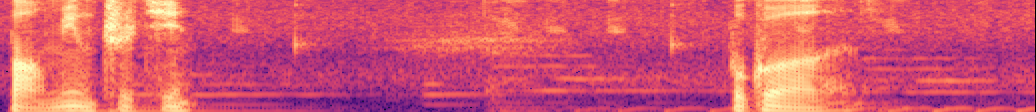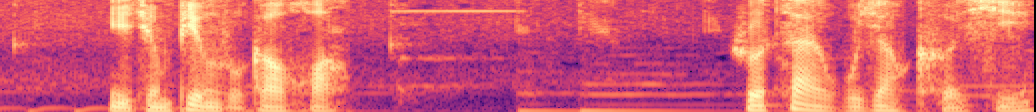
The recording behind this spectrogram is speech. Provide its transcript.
保命至今。”不过，已经病入膏肓。若再无药可医，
